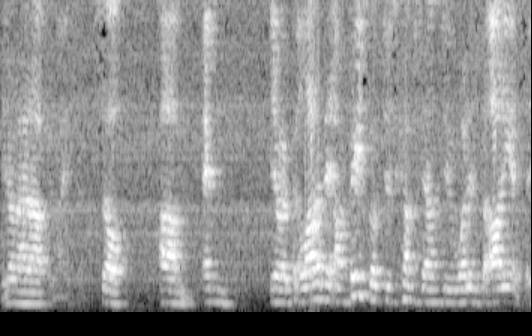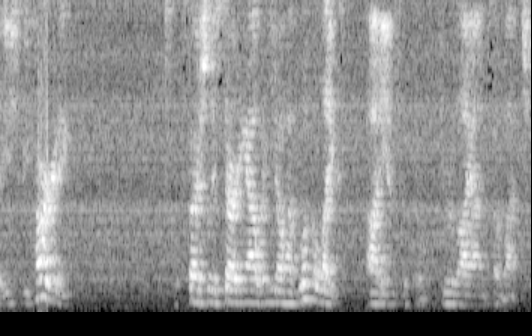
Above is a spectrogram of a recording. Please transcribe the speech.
they don't know how to optimize them. So um, and you know a lot of it on Facebook just comes down to what is the audience that you should be targeting, especially starting out when you don't have lookalikes audiences to, to rely on so much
